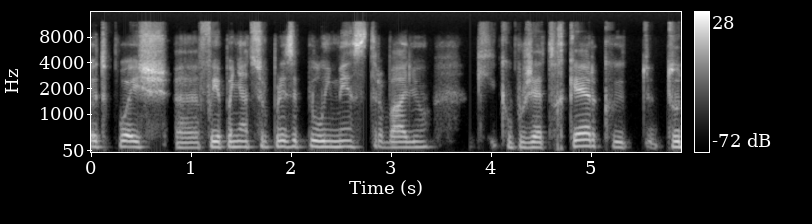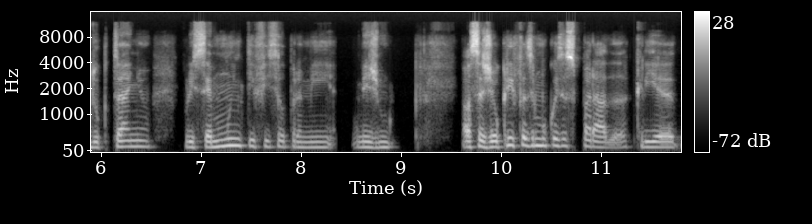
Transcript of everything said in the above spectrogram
eu depois uh, fui apanhado de surpresa pelo imenso trabalho que, que, o projeto requer, que tudo o que tenho, por isso é muito difícil para mim, mesmo ou seja, eu queria fazer uma coisa separada, queria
